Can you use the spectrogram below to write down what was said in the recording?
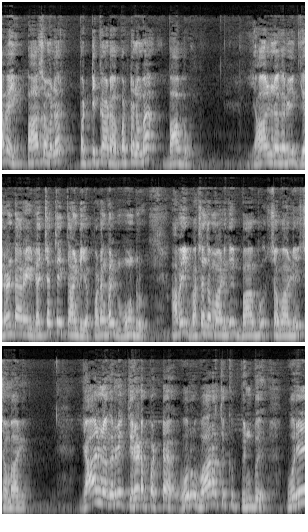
அவை பாசமலர் பட்டிக்காடா பட்டணமா பாபு. யாழ் நகரில் இரண்டரை லட்சத்தை தாண்டிய படங்கள் மூன்று. அவை வசந்த மாளிகை பாபு சவாலி சமாளி. யாழ் நகரில் திரையிடப்பட்ட ஒரு வாரத்துக்கு பின்பு ஒரே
